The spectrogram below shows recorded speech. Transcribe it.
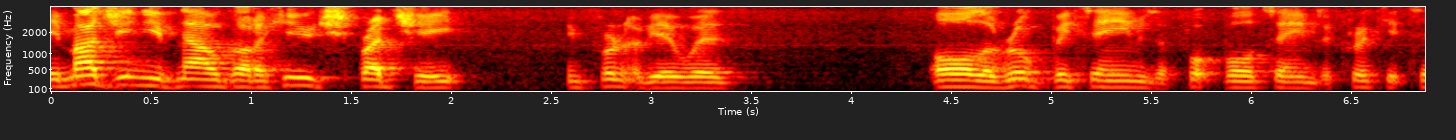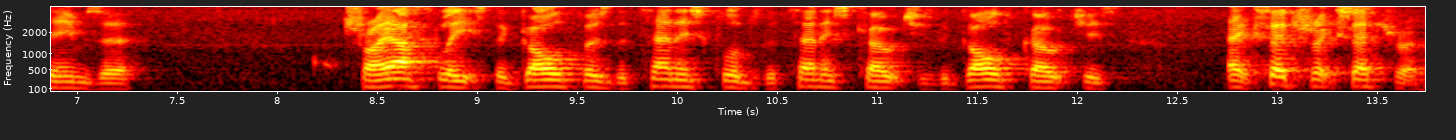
imagine you've now got a huge spreadsheet in front of you with all the rugby teams, the football teams, the cricket teams, the triathletes, the golfers, the tennis clubs, the tennis coaches, the golf coaches, etc., etc.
